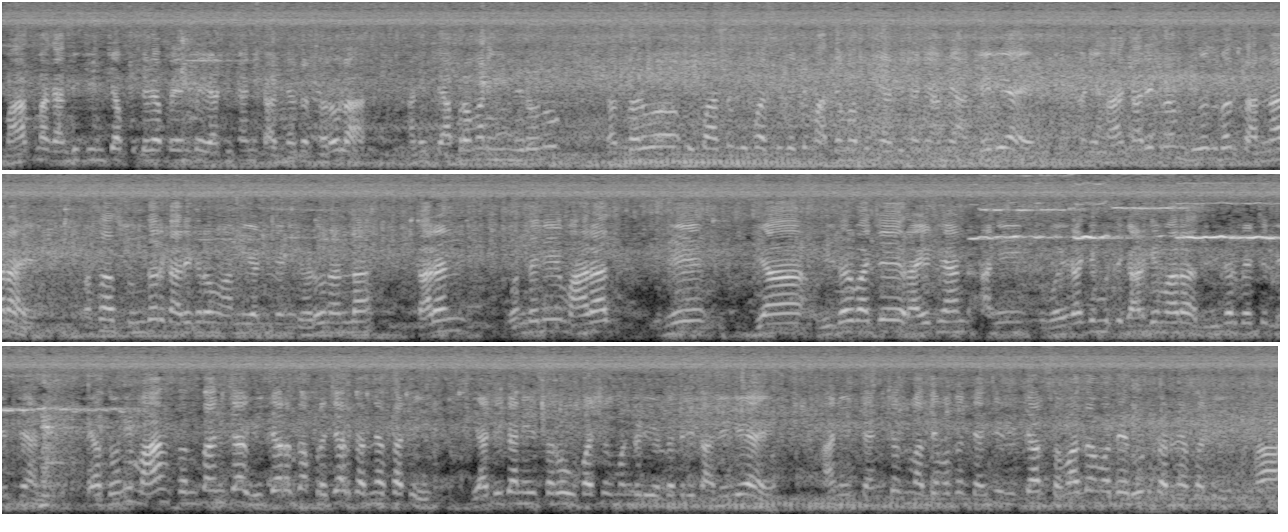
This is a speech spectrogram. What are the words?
महात्मा गांधीजींच्या पुतळ्यापर्यंत या ठिकाणी काढण्याचा ठरवला आणि त्याप्रमाणे ही मिरवणूक सर्व उपासक उपासिकेच्या माध्यमातून या ठिकाणी आम्ही आणलेली आहे. आणि हा कार्यक्रम दिवसभर चालणार आहे. असा सुंदर कार्यक्रम आम्ही या ठिकाणी घडवून आणला. कारण वंदनीय महाराज हे या विदर्भाचे राईट हँड आणि वैराग्यमूर्ती गाडगे महाराज विदर्भाचे लेफ्ट हँड या दोन्ही महान संतांच्या विचाराचा प्रचार करण्यासाठी या ठिकाणी सर्व उपासक मंडळी एकत्रित आलेली आहे. आणि त्यांच्याच माध्यमातून त्यांचे विचार समाजामध्ये रूढ करण्यासाठी हा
